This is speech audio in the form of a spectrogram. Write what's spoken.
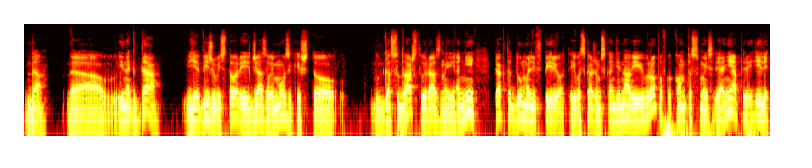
да. Иногда я вижу в истории джазовой музыки, что государства разные, они как-то думали вперед. И вот, скажем, Скандинавия и Европа в каком-то смысле, они опередили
